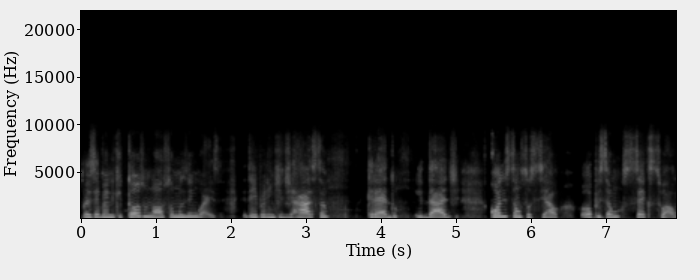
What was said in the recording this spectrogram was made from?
percebendo que todos nós somos iguais, independente de raça, credo, idade, condição social opção sexual.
